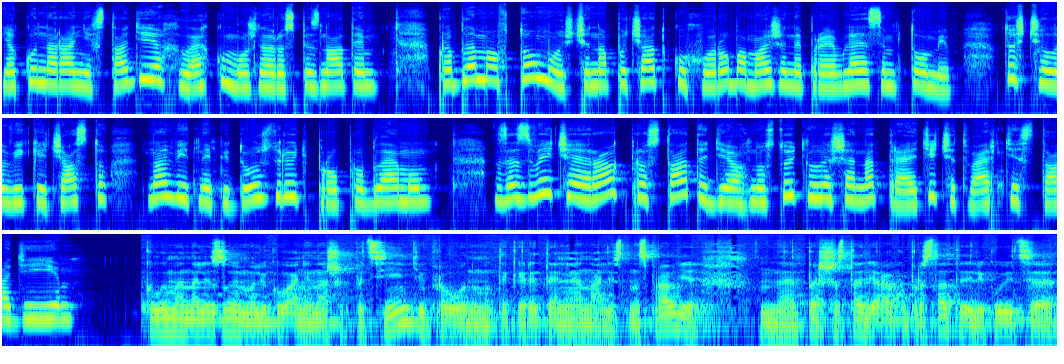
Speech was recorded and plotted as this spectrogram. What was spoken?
яку на ранніх стадіях легко можна розпізнати. Проблема в тому, що на початку хвороба майже не проявляє симптомів, тож чоловіки часто навіть не підозрюють про проблему. Зазвичай рак простати діагностують лише на третій-четвертій стадії. Коли ми аналізуємо лікування наших пацієнтів, проводимо такий ретельний аналіз. Насправді, перша стадія раку простати лікується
